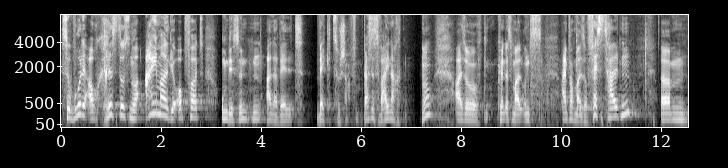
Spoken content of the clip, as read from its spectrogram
so wurde auch Christus nur einmal geopfert, um die Sünden aller Welt wegzuschaffen. Das ist Weihnachten. Ne? Also könnt ihr es mal uns einfach mal so festhalten. Ähm,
